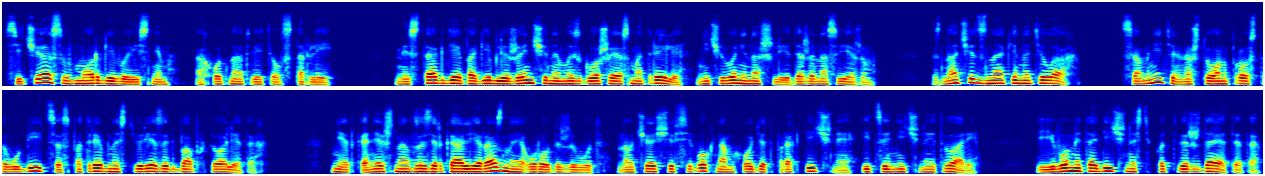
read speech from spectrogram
«Сейчас в морге выясним», – охотно ответил Старлей. «Места, где погибли женщины, мы с Гошей осмотрели, ничего не нашли, даже на свежем. Значит, знаки на телах. Сомнительно, что он просто убийца с потребностью резать баб в туалетах. Нет, конечно, в Зазеркалье разные уроды живут, но чаще всего к нам ходят практичные и циничные твари. И его методичность подтверждает это.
